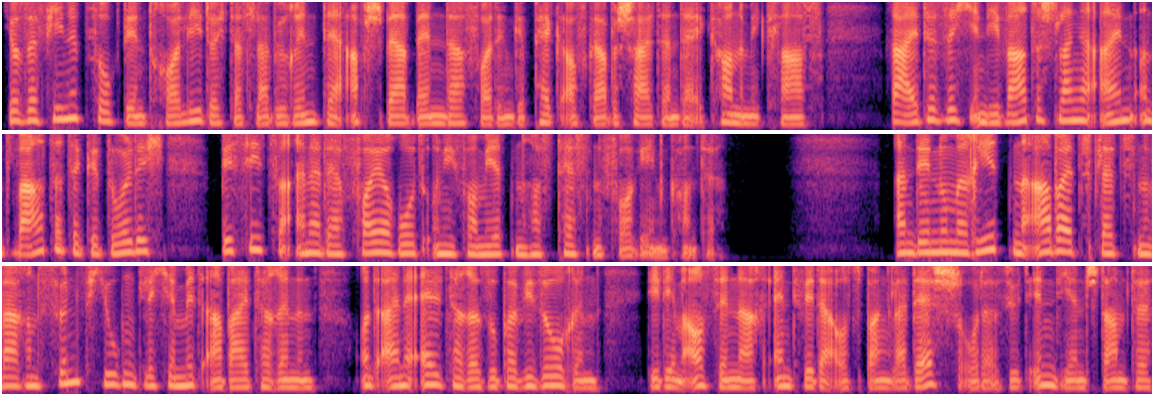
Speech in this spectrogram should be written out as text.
Josephine zog den Trolley durch das Labyrinth der Absperrbänder vor den Gepäckaufgabeschaltern der Economy Class, reihte sich in die Warteschlange ein und wartete geduldig, bis sie zu einer der feuerrot uniformierten Hostessen vorgehen konnte. An den nummerierten Arbeitsplätzen waren fünf jugendliche Mitarbeiterinnen und eine ältere Supervisorin, die dem Aussehen nach entweder aus Bangladesch oder Südindien stammte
